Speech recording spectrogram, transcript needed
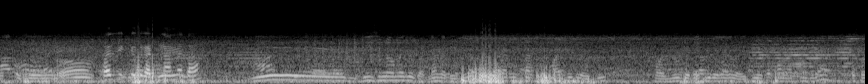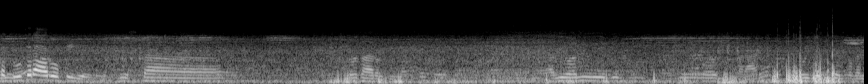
उसको फिर सर जी किस घटना में था? ये बीस नौ में जो घटना घटी थी उसके साथ मारपीट हुई थी। और लूट डकैती वगैरह हुई थी उसका मारपीट उसका दूसरा आरोपी है। जिसका चौथा आरोपी है। अभी और भी फरार है। वो जल्दी जल्द पकड़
